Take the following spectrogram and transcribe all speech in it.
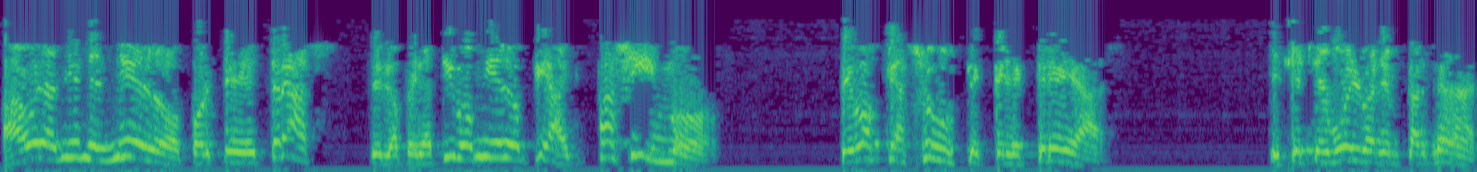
Ahora viene el miedo, porque detrás del operativo miedo, ¿qué hay? Fascismo. De vos que asustes, que le creas y que te vuelvan a empernar.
